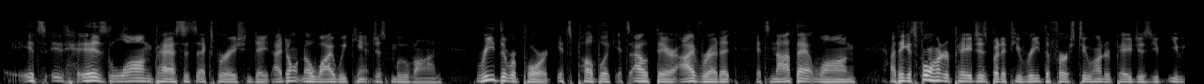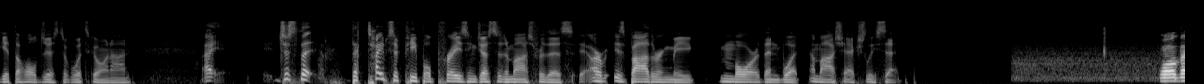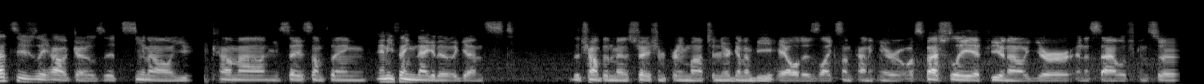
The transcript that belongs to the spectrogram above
It's it is long past its expiration date. I don't know why we can't just move on. Read the report. It's public. It's out there. I've read it. It's not that long. I think it's 400 pages, but if you read the first 200 pages, you you get the whole gist of what's going on. I just the the types of people praising Justin Amash for this are is bothering me more than what Amash actually said. Well, that's usually how it goes. It's, you know, you come out and you say something, anything negative against the Trump administration pretty much, and you're going to be hailed as like some kind of hero, especially if, you know, you're an established conservative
